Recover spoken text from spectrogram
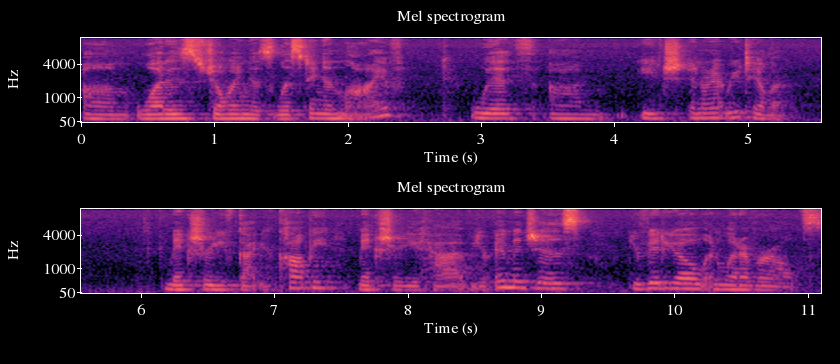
um, what is showing as listing and live with um, each internet retailer. Make sure you've got your copy, make sure you have your images, your video, and whatever else.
